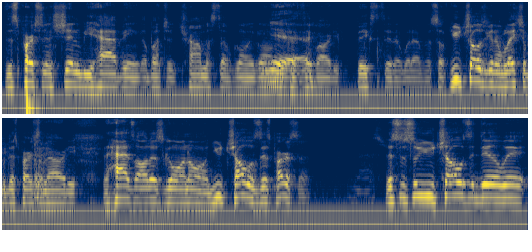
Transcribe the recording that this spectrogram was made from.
This person shouldn't be having a bunch of trauma stuff going on Yeah. because they've already fixed it or whatever. So if you chose to get in a relationship with this person already that has all this going on, you chose this person. This is who you chose to deal with.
